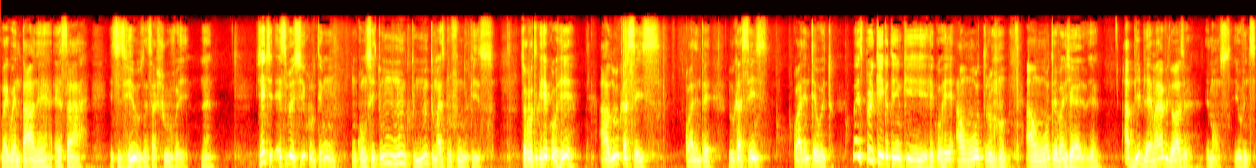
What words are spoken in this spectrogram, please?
vai aguentar, né, essa esses rios, nessa chuva aí, né? Gente, esse versículo tem um, um conceito muito, muito mais profundo que isso. Só que eu vou ter que recorrer a Lucas 6, 40, Lucas 6, 48. Mas por que, que eu tenho que recorrer a um outro, a um outro evangelho? Né? A Bíblia é maravilhosa, irmãos e ouvintes.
